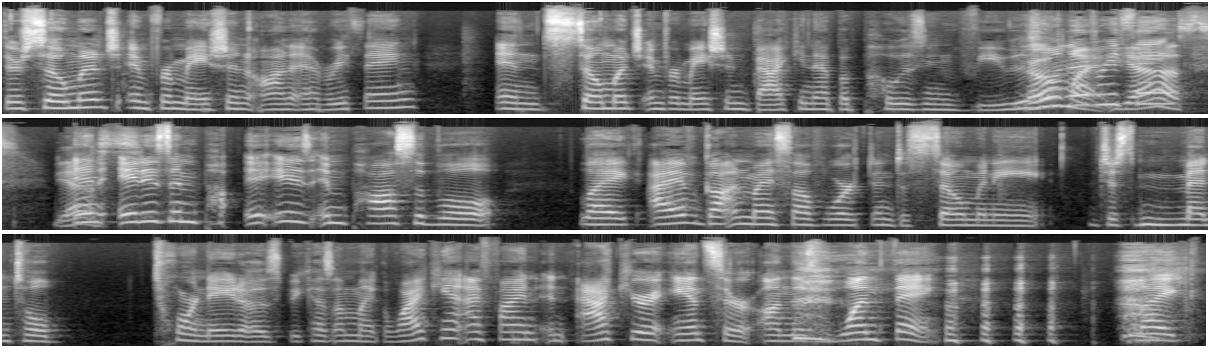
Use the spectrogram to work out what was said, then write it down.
there's so much information on everything and so much information backing up opposing views Oh on my- everything. yes, yes. And it is impo- it is impossible. Like I have gotten myself worked into so many just mental tornadoes because I'm like, why can't I find an accurate answer on this one thing? like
